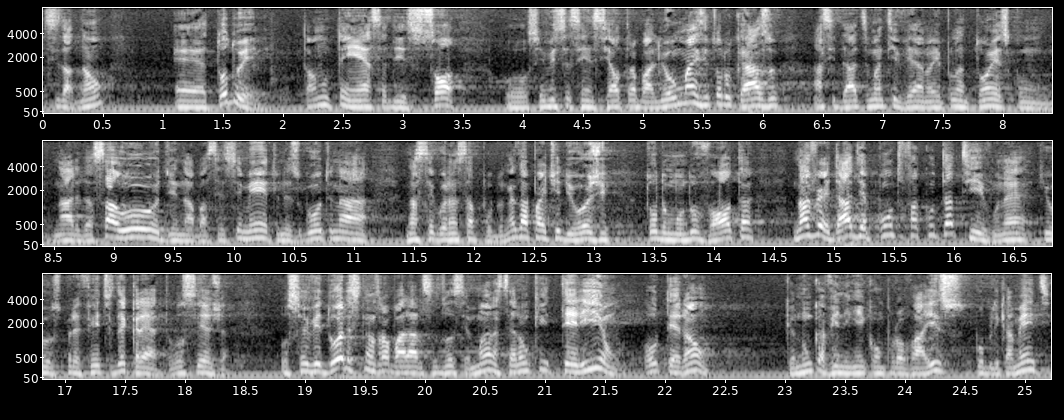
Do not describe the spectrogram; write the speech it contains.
cidadão, é todo ele. Então não tem essa de só o serviço essencial trabalhou, mas em todo caso as cidades mantiveram aí plantões com, na área da saúde, no abastecimento, no esgoto e na, na segurança pública. Mas a partir de hoje todo mundo volta. Na verdade é ponto facultativo, né? Que os prefeitos decretam. Ou seja, os servidores que não trabalharam essas duas semanas terão que teriam ou terão, que eu nunca vi ninguém comprovar isso publicamente,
